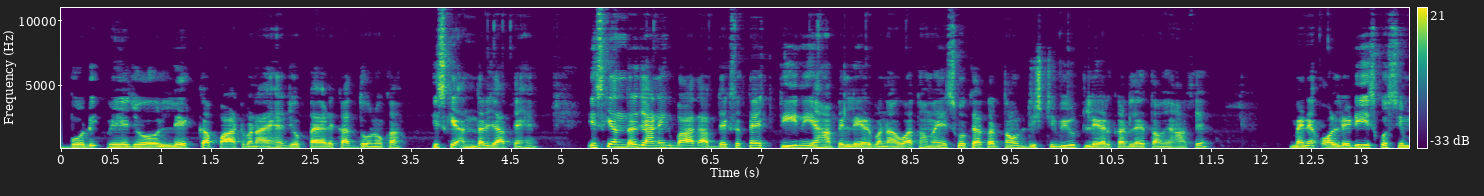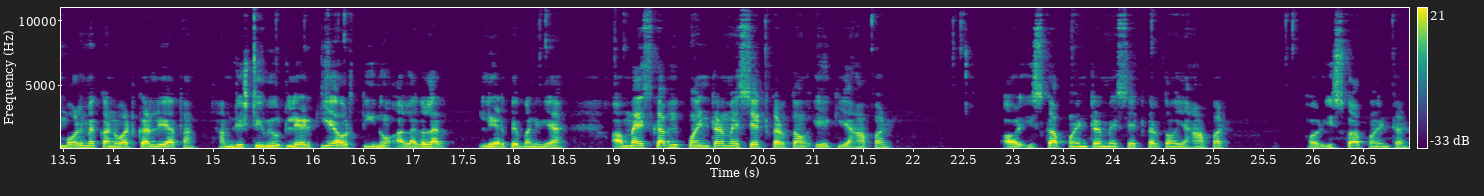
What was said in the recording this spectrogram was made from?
बॉडी ये जो लेग का पार्ट बनाए हैं, जो पैर का, दोनों का, इसके अंदर जाते हैं। इसके अंदर जाने के बाद आप देख सकते हैं, तीन यहाँ पे लेयर बना हुआ। तो मैं इसको क्या करता हूँ डिस्ट्रीब्यूट लेयर कर लेता हूँ यहाँ से। मैंने ऑलरेडी इसको सिंबल में कन्वर्ट कर लिया था। हम डिस्ट्रीब्यूट लेयर किए और तीनों अलग अलग लेयर पे बन गया। अब मैं इसका भी पॉइंटर में सेट करता हूँ, एक यहाँ पर। और इसका पॉइंटर मैं सेट करता हूँ यहाँ पर और इसका पॉइंटर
